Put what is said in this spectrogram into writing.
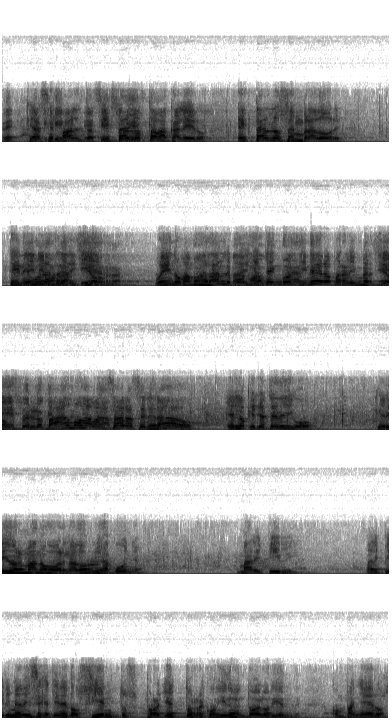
Eh, ¿Qué hace falta? Eh, si están los tabacaleros, están los sembradores, tenemos, la tradición. Bueno, vamos a darle, pues. Yo tengo el dinero para la inversión. Eso es lo que Vamos a avanzar acelerado. Es lo que yo te digo querido hermano gobernador Luis Acuña, Maripili. Maripili me dice que tiene 200 proyectos recogidos en todo el oriente. Compañeros,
